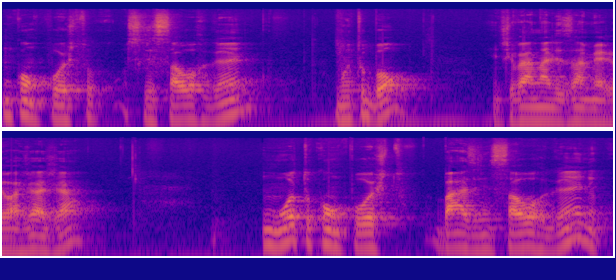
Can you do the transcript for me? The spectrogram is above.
Um composto de sal orgânico, muito bom, a gente vai analisar melhor já já. Um outro composto base em sal orgânico,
